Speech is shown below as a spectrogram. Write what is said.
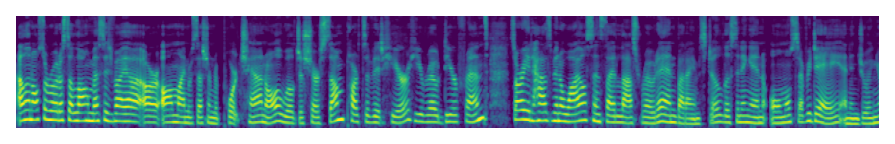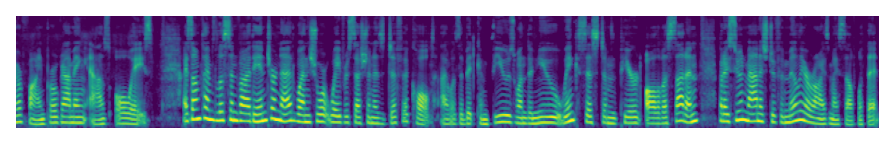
Alan also wrote us a long message via our online recession report channel. We'll just share some parts of it here. He wrote, Dear friends, sorry it has been a while since I last wrote in, but I am still listening in almost every day and enjoying your fine programming as always. I sometimes listen via the internet when shortwave recession is difficult. I was a bit confused when the new Wink system appeared all of a sudden, but I soon managed to familiarize myself with it.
